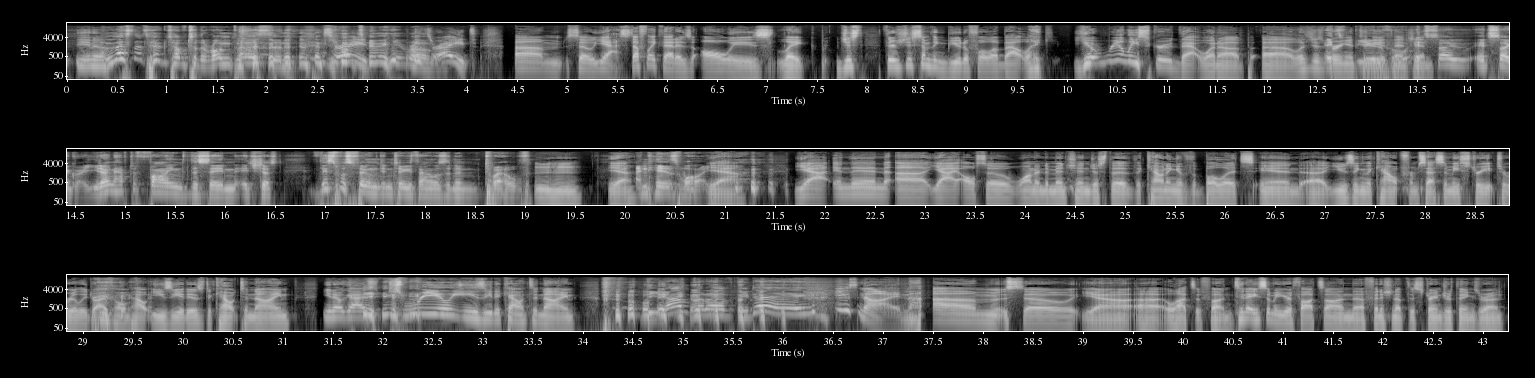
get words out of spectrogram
you know. Unless that's hooked up to the wrong person, That's you're right. Doing it wrong. That's right. Um, so yeah, stuff like that is always like just there's just something beautiful about like you really screwed that one up. Uh, let's just bring it's it to the attention. It's so it's so great. You don't have to find the sin. It's just this was filmed in 2012, yeah. and here's why. Yeah. Yeah, and then uh, yeah, I also wanted to mention just the the counting of the bullets and uh, using the count from Sesame Street to really drive home how easy it is to count to nine. You know, guys, just really easy to count to nine. the number of the day. Is nine. Um. So yeah, uh, lots of fun. Danae, some of your thoughts on uh, finishing up this Stranger Things run?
